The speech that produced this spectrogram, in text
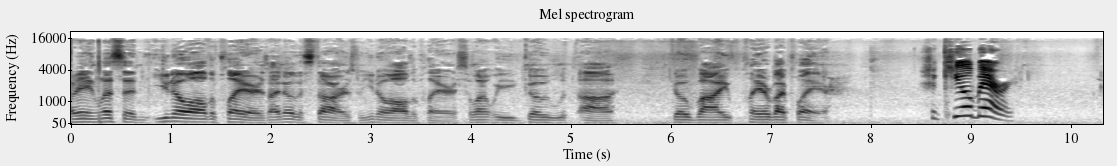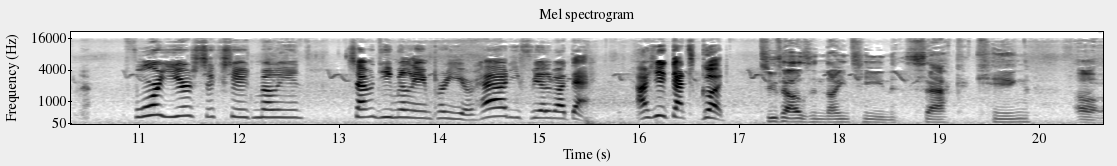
I mean, listen, you know all the players. I know the stars, but you know all the players. So why don't we go uh, go by player by player? Shaquil Barrett. Four years, 68 million, 17 million per year. How do you feel about that? I think that's good. 2019 sack king uh,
